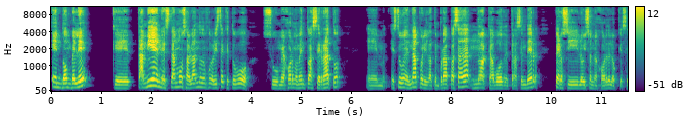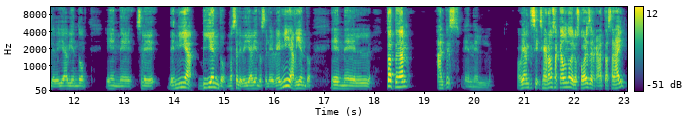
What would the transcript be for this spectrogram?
En Dombelé, que también estamos hablando de un futbolista que tuvo su mejor momento hace rato, Em, estuvo en el Napoli la temporada pasada, no acabó de trascender, pero sí lo hizo mejor de lo que se le veía viendo en, eh, se le venía viendo, no se le veía viendo, se le venía viendo en el Tottenham, antes en el, obviamente si, agarramos a cada uno de los jugadores del Galatasaray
